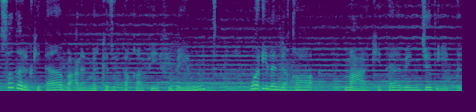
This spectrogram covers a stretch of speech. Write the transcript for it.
صدر الكتاب عن المركز الثقافي في بيروت وإلى اللقاء مع كتاب جديد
